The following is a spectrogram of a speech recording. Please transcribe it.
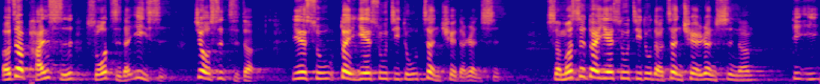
而这磐石所指的意思，就是指的耶稣对耶稣基督正确的认识。什么是对耶稣基督的正确认识呢？第一，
